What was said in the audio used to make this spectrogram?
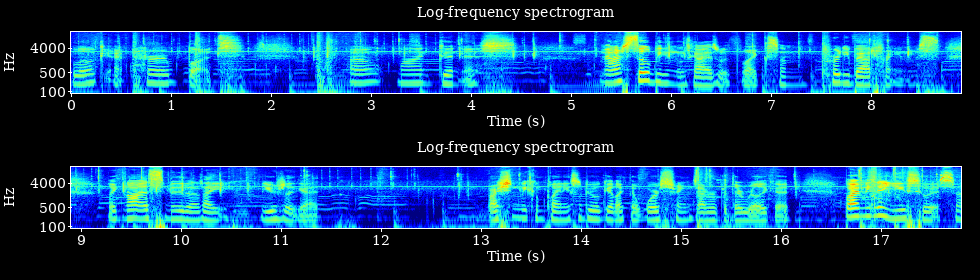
look at her butt. Oh my goodness. Man, I'm still beating these guys with like some pretty bad frames. Like not as smooth as I usually get. But I shouldn't be complaining. Some people get like the worst frames ever, but they're really good. But I mean, they're used to it, so.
